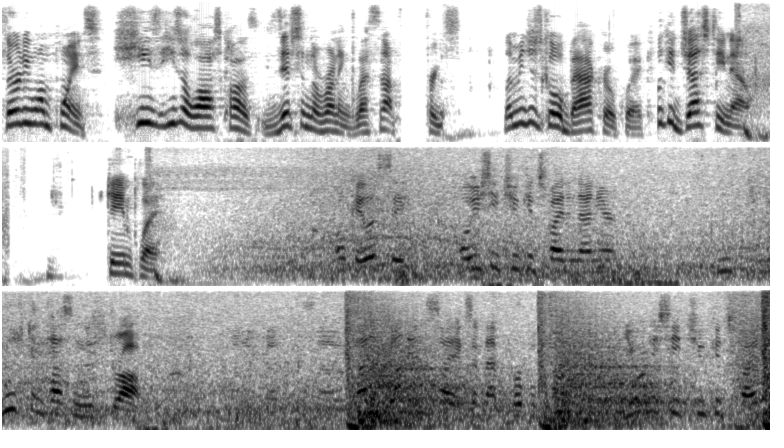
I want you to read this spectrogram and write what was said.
31 points. He's he's a lost cause. Zips in the running. Let's not forget. Let me just go back real quick. Look at Justy now. Gameplay. Okay, let's see. Oh, you see two kids fighting down here? Who's contesting this drop? Not a gun in sight except that purple pump. You already see two kids fighting?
